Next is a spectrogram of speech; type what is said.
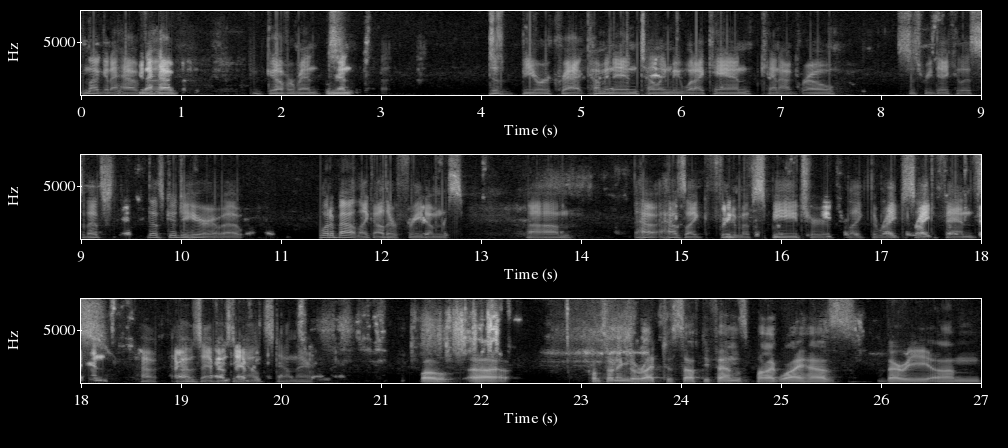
I'm not gonna have. Gonna uh, have government just bureaucrat coming in telling me what I can cannot grow. It's just ridiculous. So that's that's good to hear. Uh, what about like other freedoms? Um, how, how's like freedom of speech or like the right to self defense? How, how's everything else down there? Well, uh, concerning the right to self defense, Paraguay has very um,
